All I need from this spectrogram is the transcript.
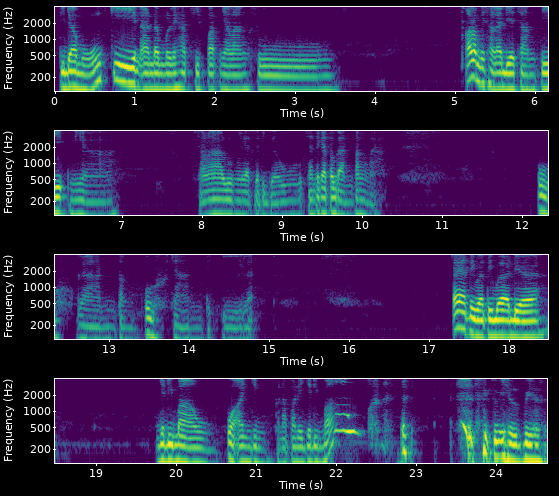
tidak mungkin anda melihat sifatnya langsung. Kalau misalnya dia cantik nih ya misalnya lu ngeliat dari jauh cantik atau ganteng lah. Uh ganteng. Uh cantik gila. Eh tiba-tiba dia jadi mau. Wah anjing kenapa dia jadi mau? Itu ilfil.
